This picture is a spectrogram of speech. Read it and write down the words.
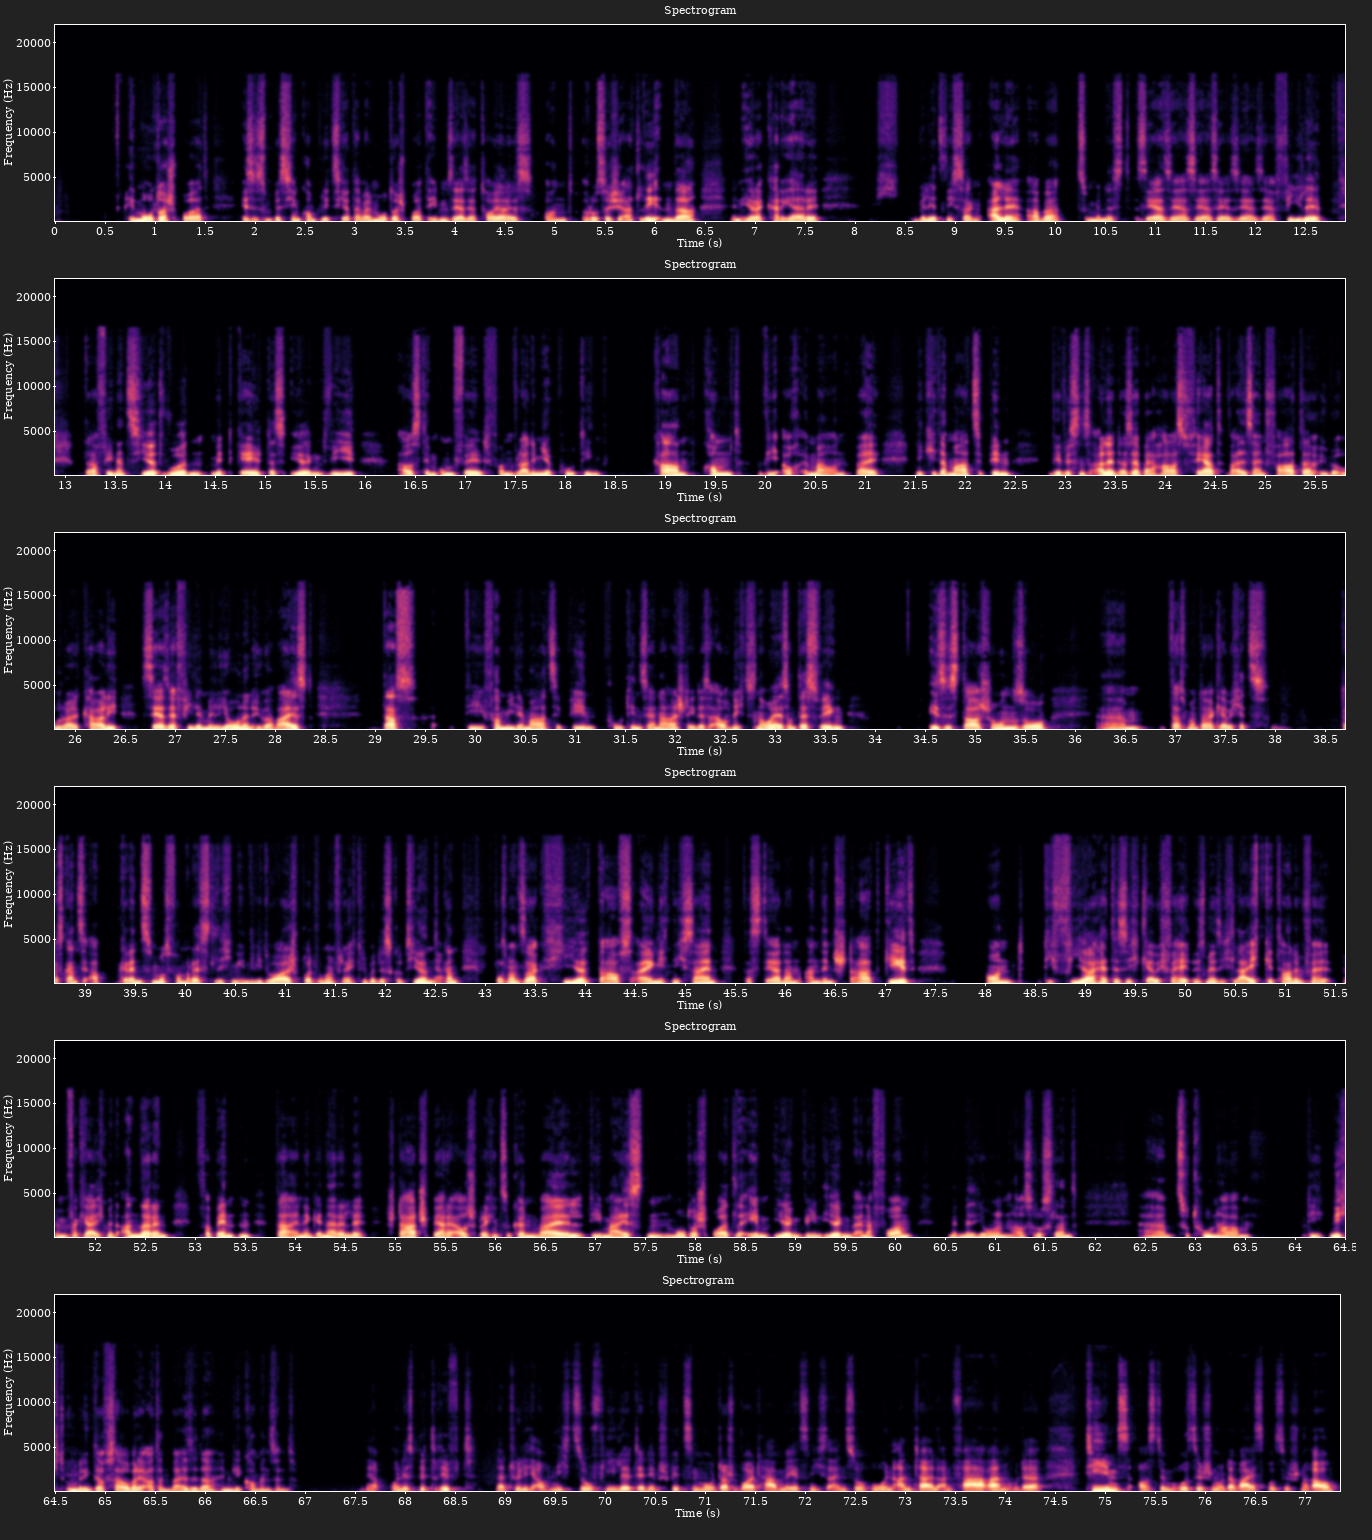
Im Motorsport ist es ein bisschen komplizierter, weil Motorsport eben sehr, sehr teuer ist und russische Athleten da in ihrer Karriere, ich will jetzt nicht sagen alle, aber zumindest sehr, sehr, sehr, sehr, sehr, sehr viele, da finanziert wurden mit Geld, das irgendwie aus dem Umfeld von Wladimir Putin kam, kommt, wie auch immer. Und bei Nikita Marzipin, wir wissen es alle, dass er bei Haas fährt, weil sein Vater über Ural Kali sehr, sehr viele Millionen überweist. Dass die Familie Marzipin Putin sehr nahe steht, ist auch nichts Neues. Und deswegen ist es da schon so, ähm, dass man da, glaube ich, jetzt das Ganze abgrenzen muss vom restlichen Individualsport, wo man vielleicht darüber diskutieren ja. kann, dass man sagt, hier darf es eigentlich nicht sein, dass der dann an den Start geht. Und die FIA hätte sich, glaube ich, verhältnismäßig leicht getan im, Ver im, Vergleich mit anderen Verbänden, da eine generelle Startsperre aussprechen zu können, weil die meisten Motorsportler eben irgendwie in irgendeiner Form mit Millionen aus Russland äh, zu tun haben, die nicht unbedingt auf saubere Art und Weise da hingekommen sind. Ja, und es betrifft natürlich auch nicht so viele, denn im Spitzenmotorsport haben wir jetzt nicht einen so hohen Anteil an Fahrern oder Teams aus dem russischen oder weißrussischen Raum.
